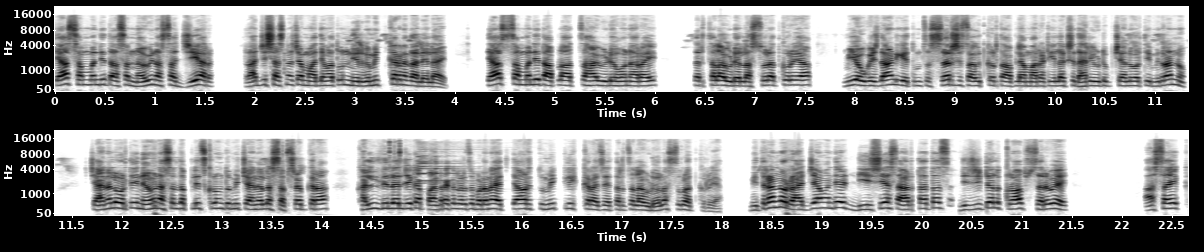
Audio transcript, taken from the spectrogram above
त्या संबंधित असा नवीन असा जे आर राज्य शासनाच्या माध्यमातून निर्गमित करण्यात आलेला आहे. त्याच संबंधित आपला आजचा हा व्हिडिओ होणार आहे. तर चला व्हिडिओला सुरुवात करूया. मी योगेश दांडगे तुमचं सरसे स्वागत करतो आपल्या मराठी लक्षधारी युट्यूब चॅनलवरती मित्रांनो चॅनलवरती नवीन असेल तर प्लीज करून तुम्ही चॅनलला सबस्क्राईब करा. खाली दिलेलं जे काय पांढऱ्या कलरचं बटन आहे त्यावर तुम्ही क्लिक करायचं आहे. तर चला व्हिडिओला सुरुवात करूया. मित्रांनो राज्यामध्ये डी सी एस अर्थातच डिजिटल क्रॉप सर्वे असा एक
